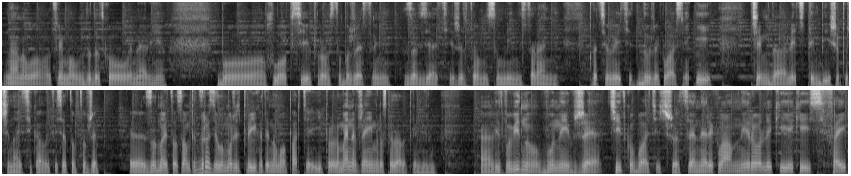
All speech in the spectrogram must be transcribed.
наново отримав додаткову енергію, бо хлопці просто божественні, завзяті, жертовні, сумлінні, старанні, працьовиті, дуже класні. І чим далі, тим більше починають цікавитися. Тобто, вже е, з одного і того самого підрозділу можуть приїхати нова партія, і про мене вже їм розказали, приміром. Е, Відповідно, вони вже чітко бачать, що це не рекламний ролик і якийсь фейк,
